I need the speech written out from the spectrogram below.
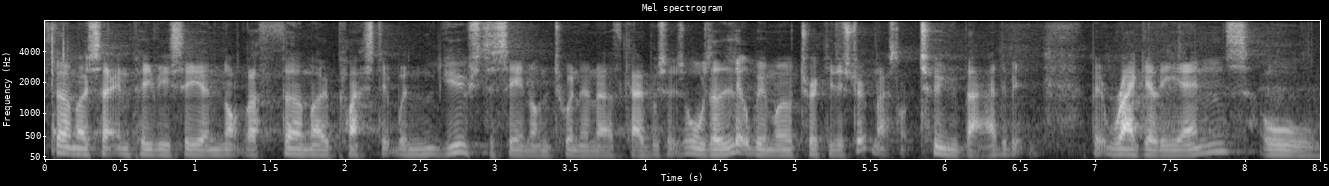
thermoset in PVC and not the thermoplastic we're used to seeing on twin and earth cables. So it's always a little bit more tricky to strip. That's not too bad. A bit, a bit raggedy ends. Oh,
